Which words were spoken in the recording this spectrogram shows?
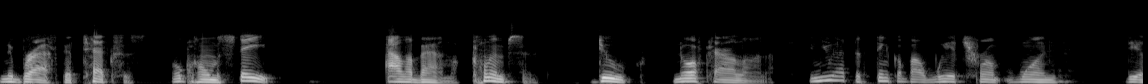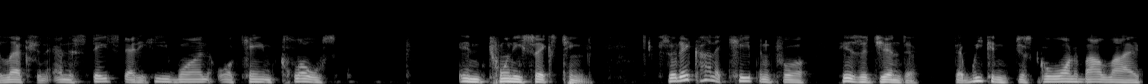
Nebraska, Texas, Oklahoma State, Alabama, Clemson, Duke, North Carolina. And you have to think about where Trump won the election and the states that he won or came close in 2016. So they're kind of keeping for his agenda that we can just go on about life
